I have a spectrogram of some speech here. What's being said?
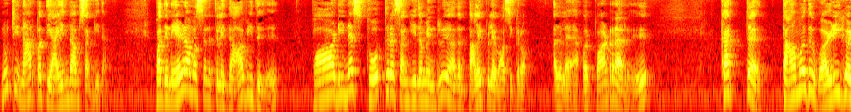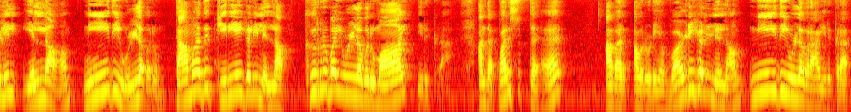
நூற்றி நாற்பத்தி ஐந்தாம் சங்கீதம். பதினேழாம் வசனத்தில் தாவிது பாடின ஸ்தோத்திர சங்கீதம் என்று அதன் தலைப்பிலே வாசிக்கிறோம். அதில் அவர் பாடுறாரு கர்த்தர் தமது வழிகளில் எல்லாம் நீதி உள்ளவரும் தமது கிரியைகளில் எல்லாம் கிருபை உள்ளவருமாய் இருக்கிறார். அந்த பரிசுத்தர் அவர் அவருடைய வழிகளில் எல்லாம் நீதி உள்ளவராயிருக்கிறார்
